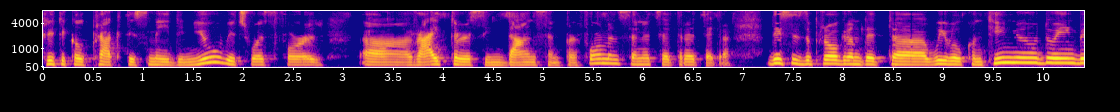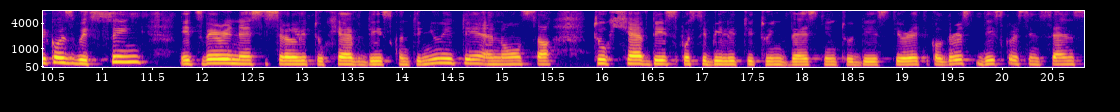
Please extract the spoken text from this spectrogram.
Critical Practice Made in You, which was for uh, writers in dance and performance and etc etc this is a program that uh, we will continue doing because we think it's very necessary to have this continuity and also to have this possibility to invest into this theoretical discourse in sense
